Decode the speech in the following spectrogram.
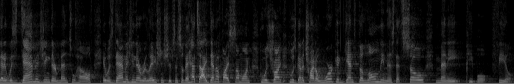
that it was damaging their mental health, it was damaging their relationships, and so they had to identify someone who was, trying, who was going to try to work against the loneliness that so many people feel.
